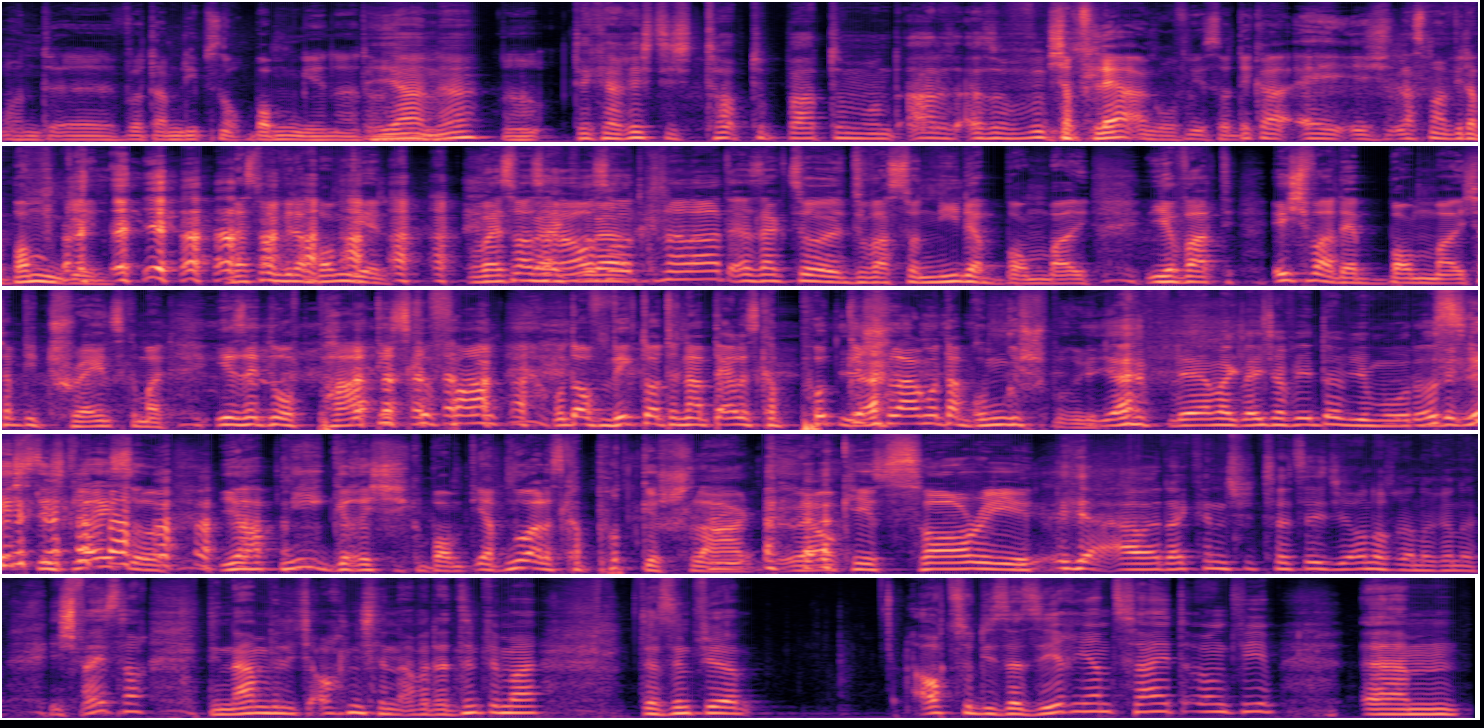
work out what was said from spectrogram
Und äh, wird am liebsten auch bomben gehen, Alter. Ja, ne? Ja. Digga, richtig top to bottom und alles. Also wirklich. Ich habe Flair angerufen. Ich so, Dicker, ey, ich lass mal wieder Bomben gehen. Lass mal wieder Bomben gehen. Und weißt du, was er raushaut, Knallhart? Er sagt so, du warst doch nie der Bomber. Ihr wart, ich war der Bomber. Ich habe die Trains gemacht. Ihr seid nur auf Partys gefahren und auf dem Weg dorthin habt ihr alles kaputt geschlagen und habt rumgesprüht. ja, Flair immer gleich auf Interviewmodus. Richtig, gleich so. Ihr habt nie richtig gebombt. Ihr habt nur alles kaputt geschlagen. Ja, okay, sorry. Ja, aber da kann ich mich tatsächlich auch noch dran erinnern. Ich weiß noch, den Namen will ich auch nicht nennen, aber da sind wir mal, da sind wir auch zu dieser Serienzeit irgendwie, ähm,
